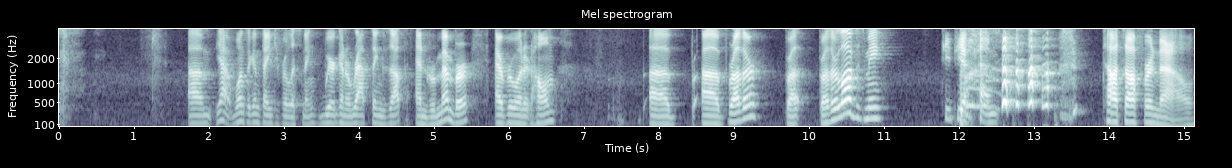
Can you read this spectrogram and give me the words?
um, yeah, once again, thank you for listening. We're gonna wrap things up, and remember, everyone at home, uh, uh, brother, bro- brother loves me. TTFN. Ta ta for now.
